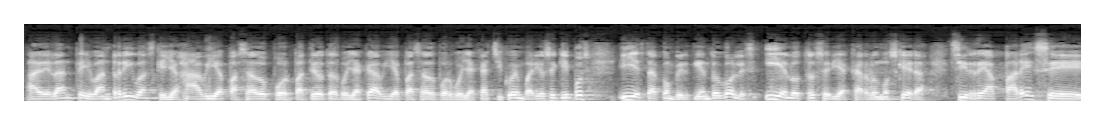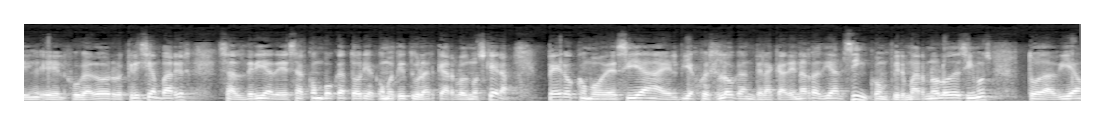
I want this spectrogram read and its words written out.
Adelante Iván Rivas, que ya había pasado por Patriotas Boyacá, había pasado por Boyacá Chico en varios equipos y está convirtiendo goles. Y el otro sería Carlos Mosquera. Si reaparece el jugador Cristian Barrios, saldría de esa convocatoria como titular Carlos Mosquera. Pero como decía el viejo eslogan de la cadena radial, sin confirmar no lo decimos, todavía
